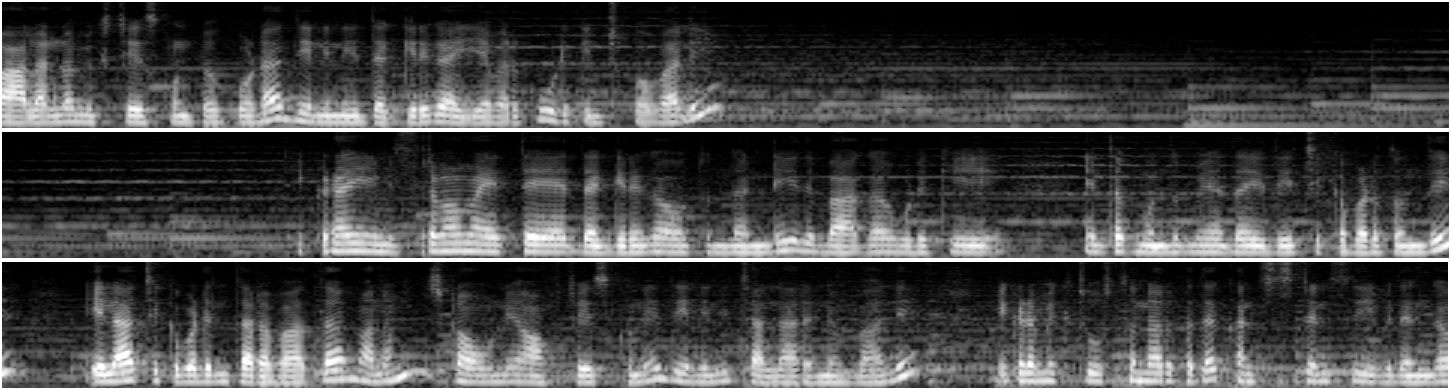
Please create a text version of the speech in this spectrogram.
పాలల్లో మిక్స్ చేసుకుంటూ కూడా దీనిని దగ్గరగా అయ్యే వరకు ఉడికించుకోవాలి. ఇక్కడ ఈ మిశ్రమం అయితే దగ్గరగా అవుతుందండి. ఇది బాగా ఉడికి ఇంతకు ముందు మీద ఇది చిక్కబడుతుంది. ఇలా చిక్కబడిన తర్వాత మనం స్టవ్ని ఆఫ్ చేసుకుని దీనిని చల్లారనివ్వాలి. ఇక్కడ మీకు చూస్తున్నారు కదా కన్సిస్టెన్సీ ఈ విధంగా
